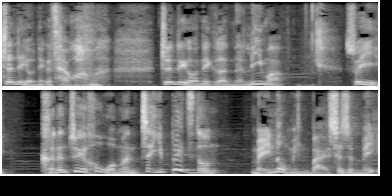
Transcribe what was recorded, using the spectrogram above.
真的有那个才华吗？真的有那个能力吗？所以可能最后我们这一辈子都没弄明白，甚至没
